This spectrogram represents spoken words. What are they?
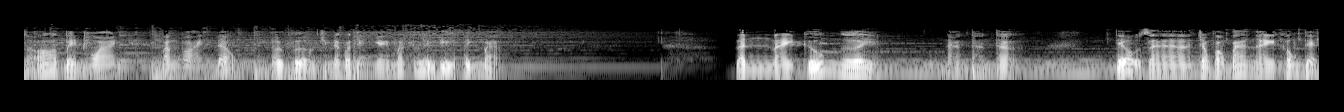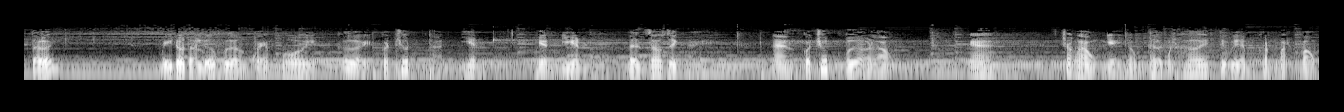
rõ bên ngoài bằng vào hành động, đối phương chính là có thể nháy mắt lấy đi tính mạng. Lần này cứu ngươi, nàng than thở. Tiểu ra trong vòng ba ngày không thể tới. Mỹ đô toàn lữ vương khóe môi, cười có chút thản nhiên. Hiển nhiên, lần giao dịch này, nàng có chút vừa lòng. Nga, trong lòng nhẹ nhõm thở một hơi, tiêu viêm con mắt vòng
